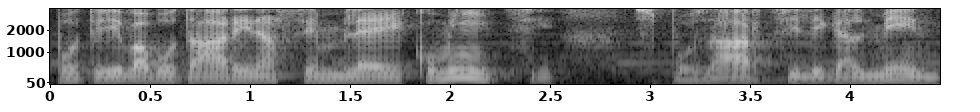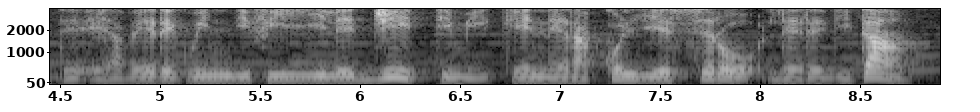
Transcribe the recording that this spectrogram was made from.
Poteva votare in assemblee e comizi, sposarsi legalmente e avere quindi figli legittimi che ne raccogliessero l'eredità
